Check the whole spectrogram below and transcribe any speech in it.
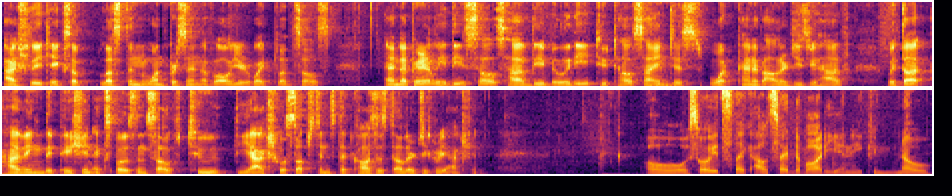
actually takes up less than 1% of all your white blood cells. And apparently, these cells have the ability to tell scientists what kind of allergies you have without having the patient expose themselves to the actual substance that causes the allergic reaction. Oh, so it's like outside the body and you can know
